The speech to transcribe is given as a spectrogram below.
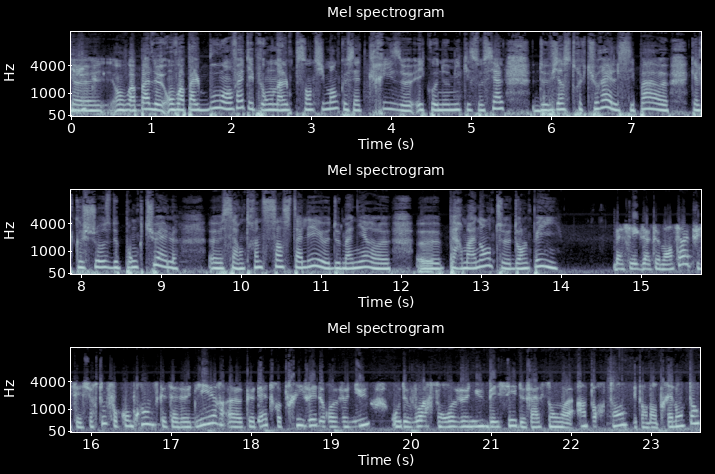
qu'on voit pas le, on voit pas le bout, en fait, et puis on a le sentiment que cette crise économique et sociale devient structurelle. C'est pas euh, quelque chose de ponctuel. Euh, c'est en train de s'installer de manière permanente dans le pays. Ben, c'est exactement ça. Et puis c'est surtout, faut comprendre ce que ça veut dire euh, que d'être privé de revenus ou de voir son revenu baisser de façon euh, importante et pendant très longtemps.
